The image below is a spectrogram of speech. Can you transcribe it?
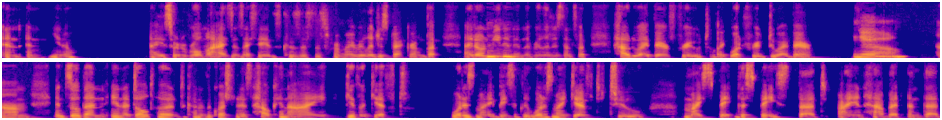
and and you know i sort of roll my eyes as i say this because this is from my religious background but i don't mean it in the religious sense but how do i bear fruit? Like what fruit do i bear? Yeah. Um, and so then in adulthood kind of the question is how can i give a gift? What is my basically what is my gift to my space the space that i inhabit and that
